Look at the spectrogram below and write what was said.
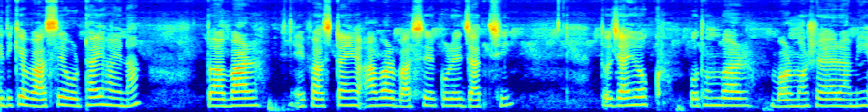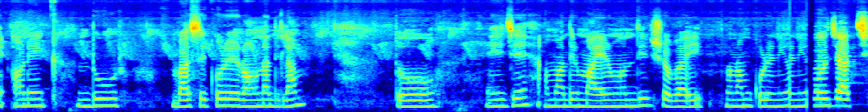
এদিকে বাসে ওঠাই হয় না। তো আবার এই ফার্স্ট টাইম আবার বাসে করে যাচ্ছি। তো যাই হোক, প্রথমবার বরমশাই আমি অনেক দূর বাসে করে রওনা দিলাম। তো এই যে আমাদের মায়ের মন্দির, সবাই প্রণাম করে নিও। তো যাচ্ছি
